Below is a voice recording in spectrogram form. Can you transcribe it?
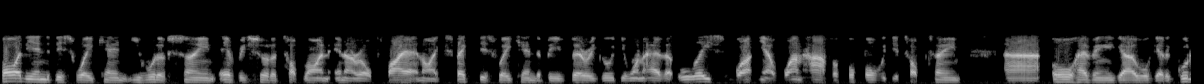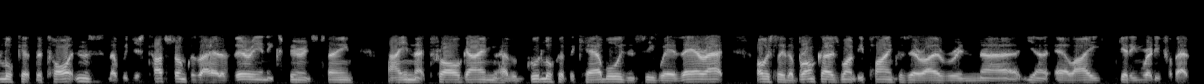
by the end of this weekend, you would have seen every sort of top line NRL player, and I expect this weekend to be very good. You want to have at least one, you know, one half of football with your top team, uh, all having a go. We'll get a good look at the Titans that we just touched on because they had a very inexperienced team uh, in that trial game. You'll have a good look at the Cowboys and see where they're at. Obviously, the Broncos won't be playing because they're over in uh, you know LA getting ready for that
